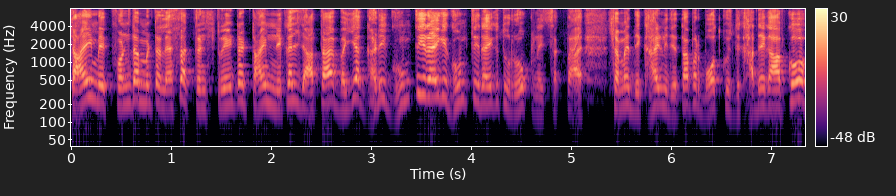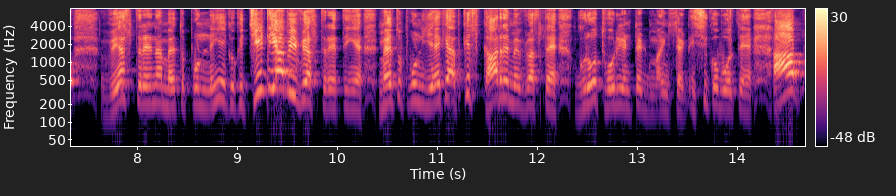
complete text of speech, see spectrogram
टाइम एक फंडामेंटल ऐसा कंस्ट्रेंट टाइम निकल जाता है। भैया, घड़ी घूमती रहेगी घूमती रहेगी तो रोक नहीं सकता है। समय दिखाई नहीं देता, पर बहुत कुछ दिखा देगा आपको। व्यस्त रहना महत्वपूर्ण नहीं है, क्योंकि चीटियाँ भी व्यस्त रहती हैं। महत्वपूर्ण यह है कि आप किस कार्य में व्यस्त हैं? ग्रोथ ओरिएंटेड माइंडसेट इसी को बोलते हैं। आप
